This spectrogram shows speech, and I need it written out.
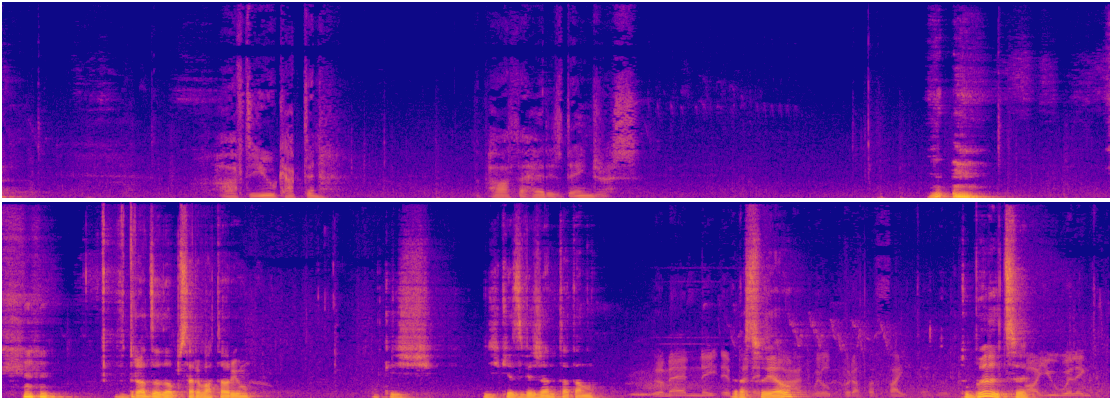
After you, Captain. The path ahead is dangerous. W drodze do obserwatorium. Jakieś dzikie zwierzęta tam Grasują. a. Tubylcy. Are you willing to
